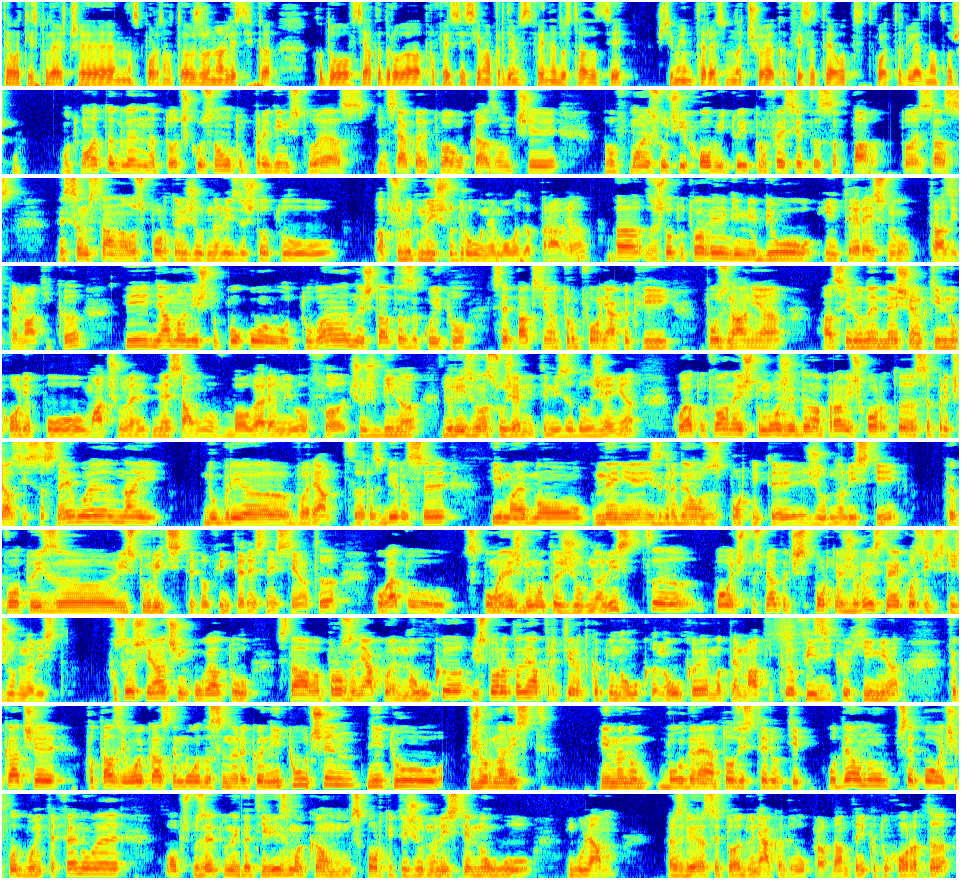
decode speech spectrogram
Тео, ти споделяш, че на спортната журналистика, като всяка друга професия си има предимства и недостатъци. Ще ми е интересно да чуя какви са те от твоята гледна точка. От моята гледна точка основното предимство е, аз насякъде това го казвам, че в моя случай хобито и професията съвпадат. Тоест аз не съм станал спортен журналист, защото абсолютно нищо друго не мога да правя, а защото това винаги ми е било интересно, тази тематика, и няма нищо по-хубаво от това, нещата, за които все пак си натрупвал някакви познания. Аз и до ден днешен активно ходя по матчове не само в България, но и в чужбина, дори извън служебните ми задължения. Когато това нещо може да направиш хората да са причастни с него е най-добрия вариант. Разбира се, има едно мнение, изградено за спортните журналисти, каквото и за историците в интерес на истината. Когато споменеш думата журналист, повечето смятат, че спортният журналист не е класически журналист. По същия начин, когато става въпрос за някоя наука, историята не я третират като наука. Наука е математика, физика, химия, така че по тази логика аз не мога да се нарека нито учен, нито журналист. Именно благодарение на този стереотип. Отделно все повече футболните фенове, общо взето негативизма към спортните журналисти е много голям. Разбира се, той е до някъде оправдан, тъй като хората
